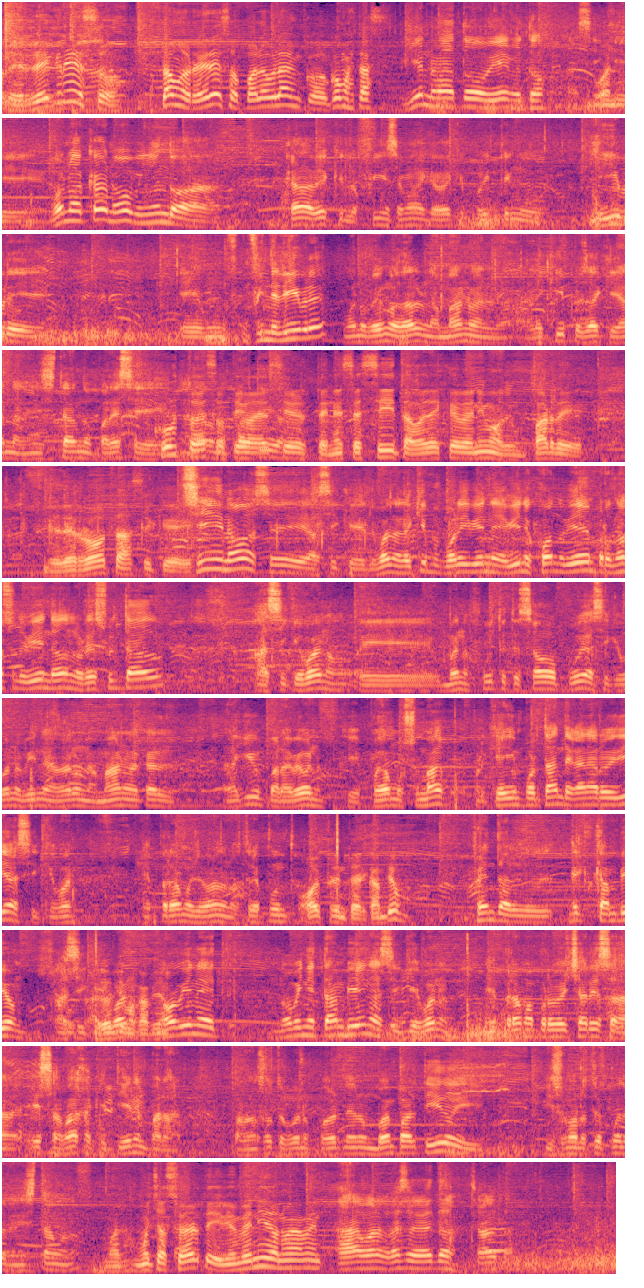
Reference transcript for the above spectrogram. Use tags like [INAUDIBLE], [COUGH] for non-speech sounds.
Estamos de regreso. Estamos de regreso, Palo Blanco. ¿Cómo estás? Bien, nomás todo bien. Así Bueno. que, bueno, acá, ¿no? Viniendo a cada vez que los fines de semana, cada vez que por ahí tengo libre, eh, un, fin de libre, bueno, vengo a darle una mano al, al equipo ya que andan necesitando, parece. Justo eso te iba a decir, te necesita, ves que venimos de un par de, de derrotas, así que Sí, ¿no? Sí, así que, bueno, el equipo por ahí viene, viene jugando bien, pero no se le vienen dando los resultados. Así que, bueno, eh, bueno, justo este sábado pude, así que, bueno, vine a dar una mano acá al, equipo para ver, bueno, que podamos sumar, porque es importante ganar hoy día, así que, bueno, esperamos llevarnos los tres puntos. hoy frente al campeón. frente al ex campeón. Así que bueno, campeón. no viene, no viene tan bien, así que bueno, esperamos aprovechar esa, esa baja que tienen para, para nosotros bueno, poder tener un buen partido y, y sumar los tres puntos que necesitamos. ¿no? Bueno, mucha suerte y bienvenido nuevamente. Ah, bueno, gracias Beto. Chao.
